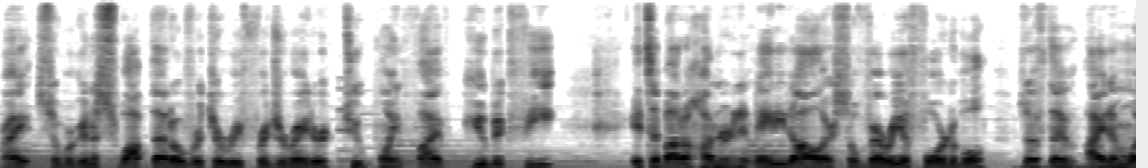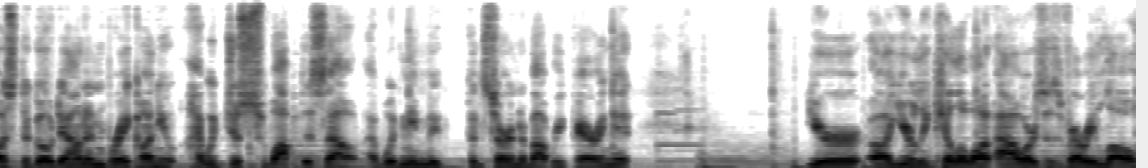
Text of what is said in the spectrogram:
right? So we're going to swap that over to a refrigerator, 2.5 cubic feet. It's about $180, so very affordable. So if the item was to go down and break on you, I would just swap this out. I wouldn't even be concerned about repairing it. Your uh, yearly kilowatt hours is very low.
